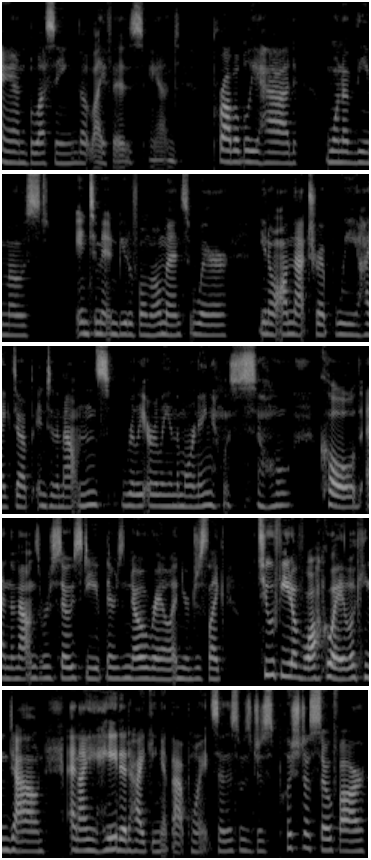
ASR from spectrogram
and blessing that life is and probably had one of the most intimate and beautiful moments where you know on that trip we hiked up into the mountains really early in the morning. It was so cold and the mountains were so steep. There's no rail and you're just like two feet of walkway looking down. And i hated hiking at that point. So this was just pushed us so far.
